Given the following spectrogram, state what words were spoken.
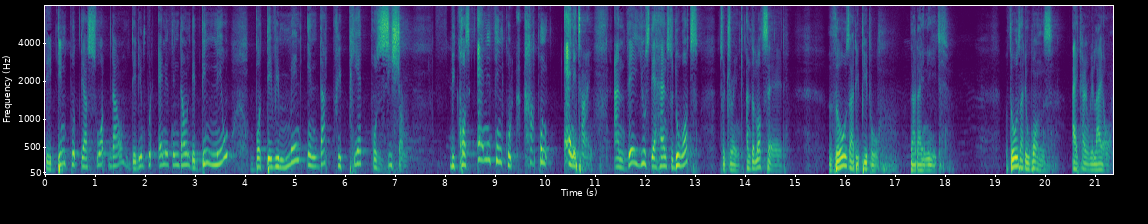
They didn't put their sword down, they didn't put anything down, they didn't kneel, but they remained in that prepared position because anything could happen anytime. And they used their hands to do what? To drink. And the Lord said, Those are the people that I need. Those are the ones I can rely on.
